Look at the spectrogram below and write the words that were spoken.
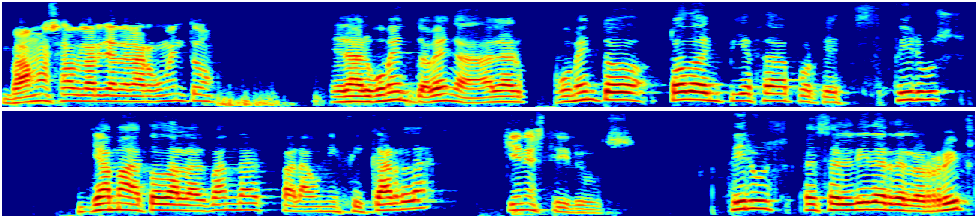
vamos a hablar ya del argumento. El argumento, venga, el argumento, todo empieza porque Cyrus llama a todas las bandas para unificarlas. ¿Quién es Cyrus? Cyrus es el líder de los Rips.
